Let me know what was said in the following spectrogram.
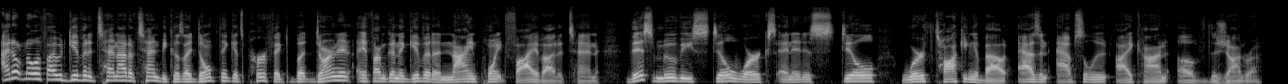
I don't know if I would give it a 10 out of 10 because I don't think it's perfect, but darn it, if I'm going to give it a 9.5 out of 10, this movie still works and it is still worth talking about as an absolute icon of the genre.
